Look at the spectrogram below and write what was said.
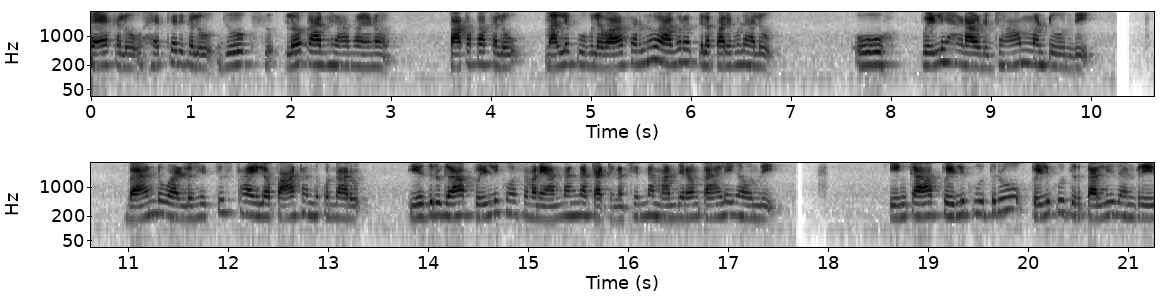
కేకలు హెచ్చరికలు జోక్స్ లోకాభిరామాయణం పకపకలు మల్లెపువ్వుల వాసనలు అగరొత్తుల పరిమళాలు. ఓహ్ పెళ్ళి హడావుడి జామ్ అంటూ ఉంది. బ్యాండ్ వాళ్ళు హెచ్చు స్థాయిలో పాట అందుకున్నారు ఎదురుగా పెళ్ళి కోసమని అందంగా కట్టిన చిన్న మందిరం ఖాళీగా ఉంది. ఇంకా పెళ్ళి కూతురు పెళ్ళి కూతురు తల్లిదండ్రి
